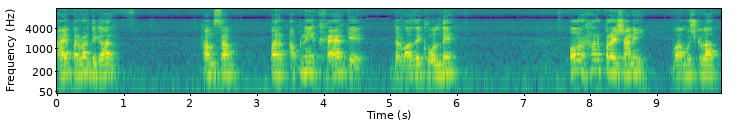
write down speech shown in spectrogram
आए परवरदिगार, हम सब पर अपने खैर के दरवाजे खोल दे और हर परेशानी व मुश्किलात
